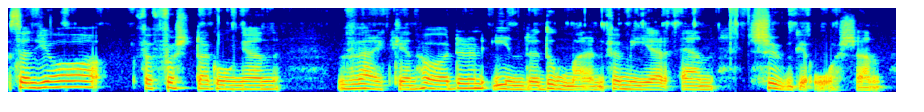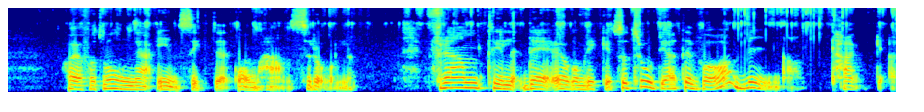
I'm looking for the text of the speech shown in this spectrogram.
Sen jag för första gången verkligen hörde den inre domaren för mer än 20 år sedan har jag fått många insikter om hans roll. Fram till det ögonblicket så trodde jag att det var mina tankar.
